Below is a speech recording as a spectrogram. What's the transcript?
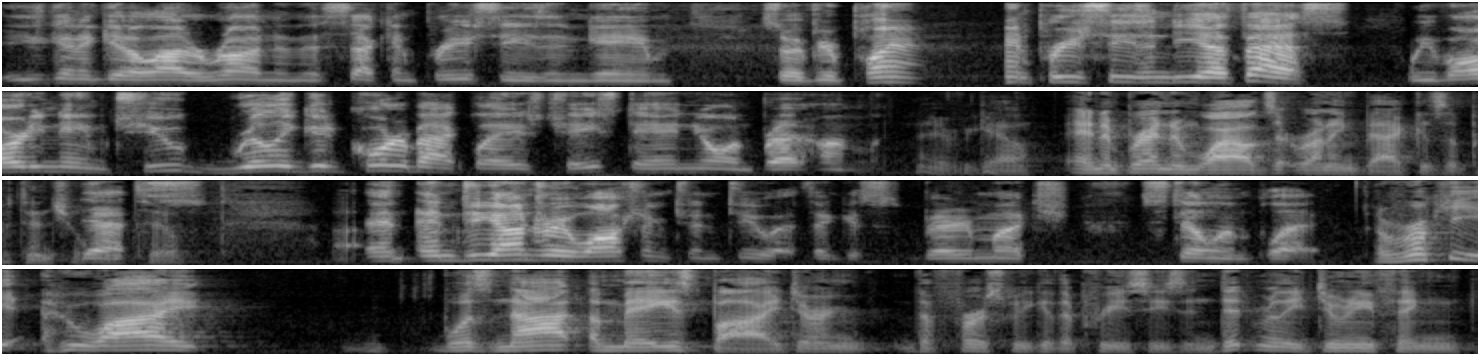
he's going to get a lot of run in the second preseason game. So if you're playing preseason DFS, we've already named two really good quarterback plays: Chase Daniel and Brett Hundley, there we go. And Brandon Wilds at running back is a potential one too. yes, and and DeAndre Washington too. I think is very much still in play. A rookie who I was not amazed by during the first week of the preseason, didn't really do anything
